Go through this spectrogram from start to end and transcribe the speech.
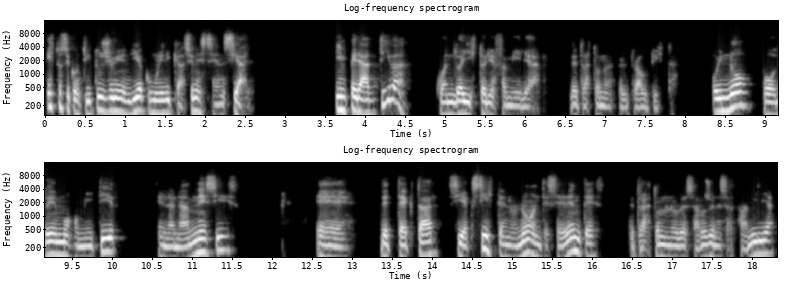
esto se constituye hoy en día como una indicación esencial, imperativa cuando hay historia familiar de trastorno de espectro autista. Hoy no podemos omitir en la anamnesis eh, detectar si existen o no antecedentes de trastorno de neurodesarrollo en esa familia,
